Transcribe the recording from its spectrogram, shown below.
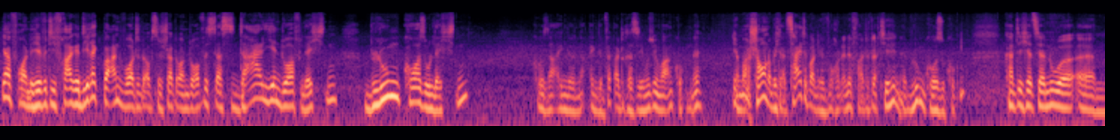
Ja, Freunde, hier wird die Frage direkt beantwortet, ob es eine Stadt oder ein Dorf ist. Das Dahliendorf Lechten, Blumenkorso Lechten. Guck, ist eine eigene, eine eigene Webadresse, die muss ich mir mal angucken. Ne? Ja, mal schauen, ob ich da Zeit habe an dem Wochenende. Fahre ich gleich hier hin, ne? Blumenkurse gucken. Kannte ich jetzt ja nur ähm,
